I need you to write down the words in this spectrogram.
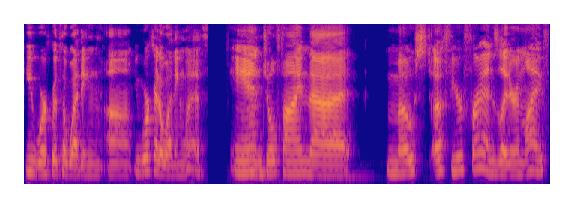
you work with a wedding. Uh, you work at a wedding with, and you'll find that most of your friends later in life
